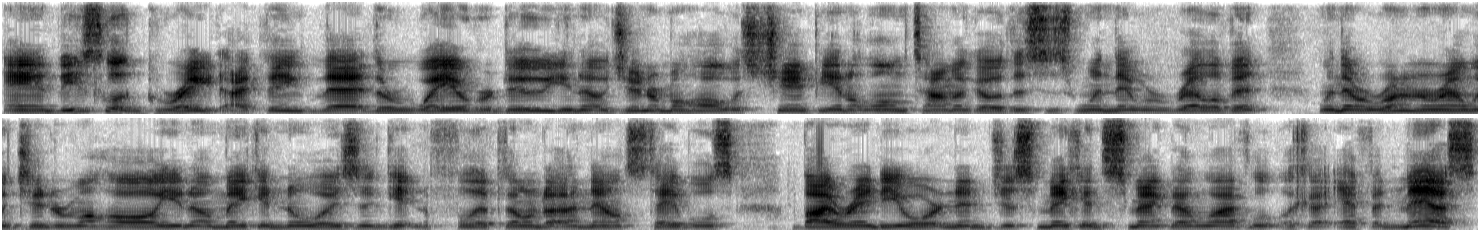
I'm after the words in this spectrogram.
and these look great. I think that they're way overdue. You know, Jinder Mahal was champion a long time ago. This is when they were relevant, when they were running around with Jinder Mahal, you know, making noise and getting flipped onto announce tables by Randy Orton and just making SmackDown Live look like a effing mess.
